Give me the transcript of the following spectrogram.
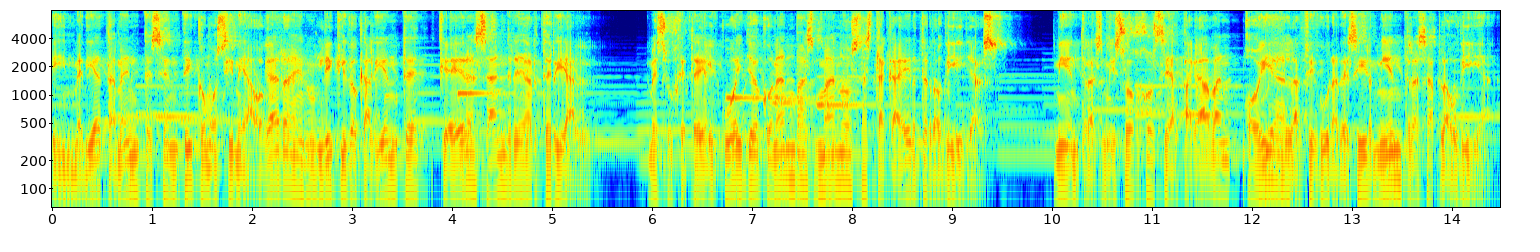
Inmediatamente sentí como si me ahogara en un líquido caliente, que era sangre arterial. Me sujeté el cuello con ambas manos hasta caer de rodillas. Mientras mis ojos se apagaban, oía a la figura decir mientras aplaudía.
